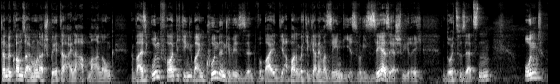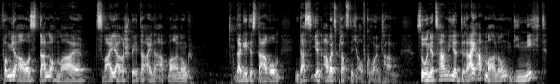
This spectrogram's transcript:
Dann bekommen Sie einen Monat später eine Abmahnung, weil Sie unfreundlich gegenüber einem Kunden gewesen sind. Wobei, die Abmahnung möchte ich gerne mal sehen, die ist wirklich sehr, sehr schwierig durchzusetzen. Und von mir aus dann nochmal zwei Jahre später eine Abmahnung, Da geht es darum, dass sie ihren Arbeitsplatz nicht aufgeräumt haben. So, und jetzt haben wir hier drei Abmahnungen, die nicht,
